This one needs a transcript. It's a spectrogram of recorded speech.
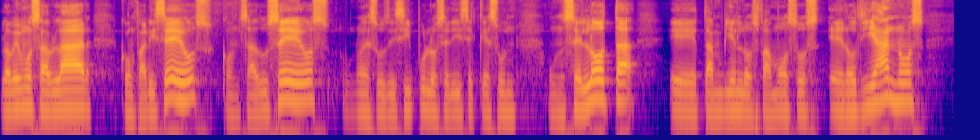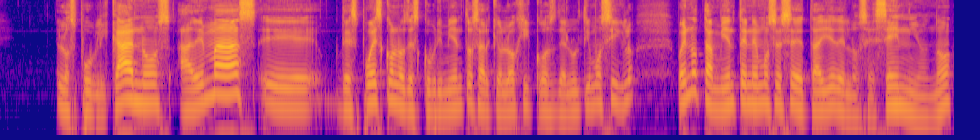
Lo vemos hablar con fariseos, con saduceos, uno de sus discípulos se dice que es un, un celota, eh, también los famosos herodianos, los publicanos, además, eh, después con los descubrimientos arqueológicos del último siglo, bueno, también tenemos ese detalle de los esenios, ¿no?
